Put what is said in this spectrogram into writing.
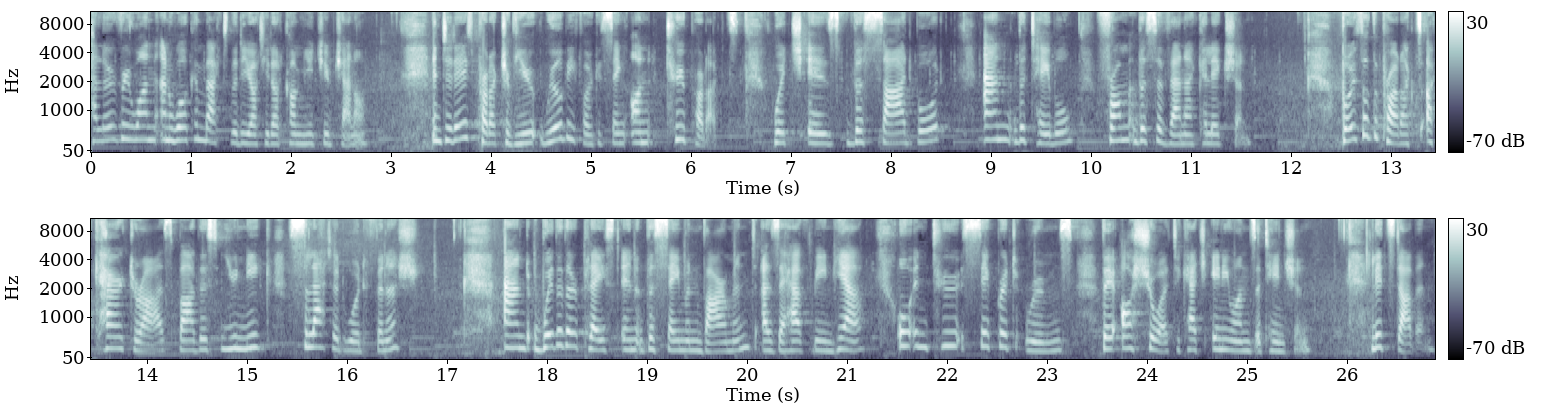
Hello everyone and welcome back to the Diotti.com YouTube channel. In today's product review, we'll be focusing on two products, which is the sideboard and the table from the Savannah collection. Both of the products are characterized by this unique slatted wood finish and whether they're placed in the same environment as they have been here or in two separate rooms, they are sure to catch anyone's attention. Let's dive in.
